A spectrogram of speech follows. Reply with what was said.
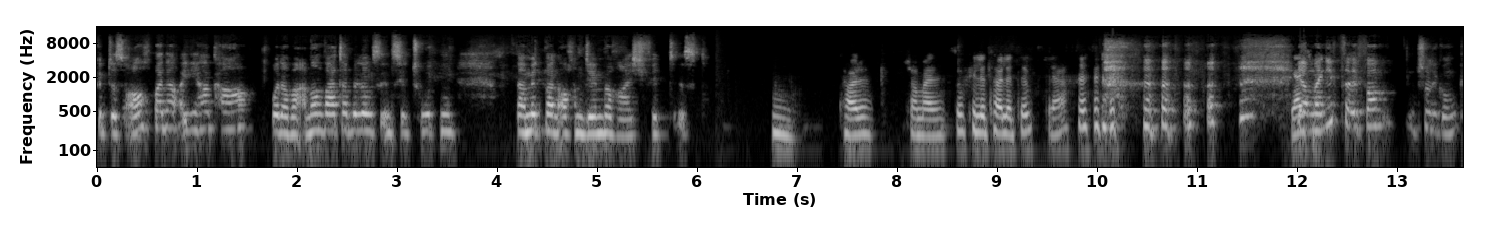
Gibt es auch bei der IHK oder bei anderen Weiterbildungsinstituten, damit man auch in dem Bereich fit ist. Hm, toll. Schon mal so viele tolle Tipps, ja. ja, ja mein Liebster, ich war, Entschuldigung,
